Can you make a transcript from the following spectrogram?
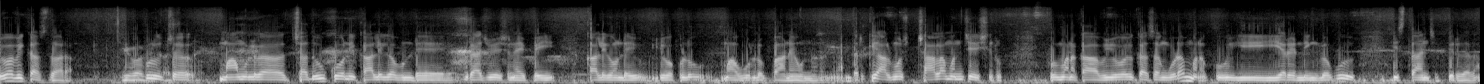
యువ వికాస్ ద్వారా. ఇప్పుడు మామూలుగా చదువుకొని ఖాళీగా ఉండే గ్రాడ్యుయేషన్ అయిపోయి ఖాళీగా ఉండే యువకులు మా ఊర్లో బాగానే ఉన్నారు. అందరికీ ఆల్మోస్ట్ చాలా మంది చేసిరు ఇప్పుడు మనకు ఆ యువ వికాసం కూడా మనకు ఈ ఇయర్ ఎండింగ్ లోపు ఇస్తా అని చెప్పారు కదా.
